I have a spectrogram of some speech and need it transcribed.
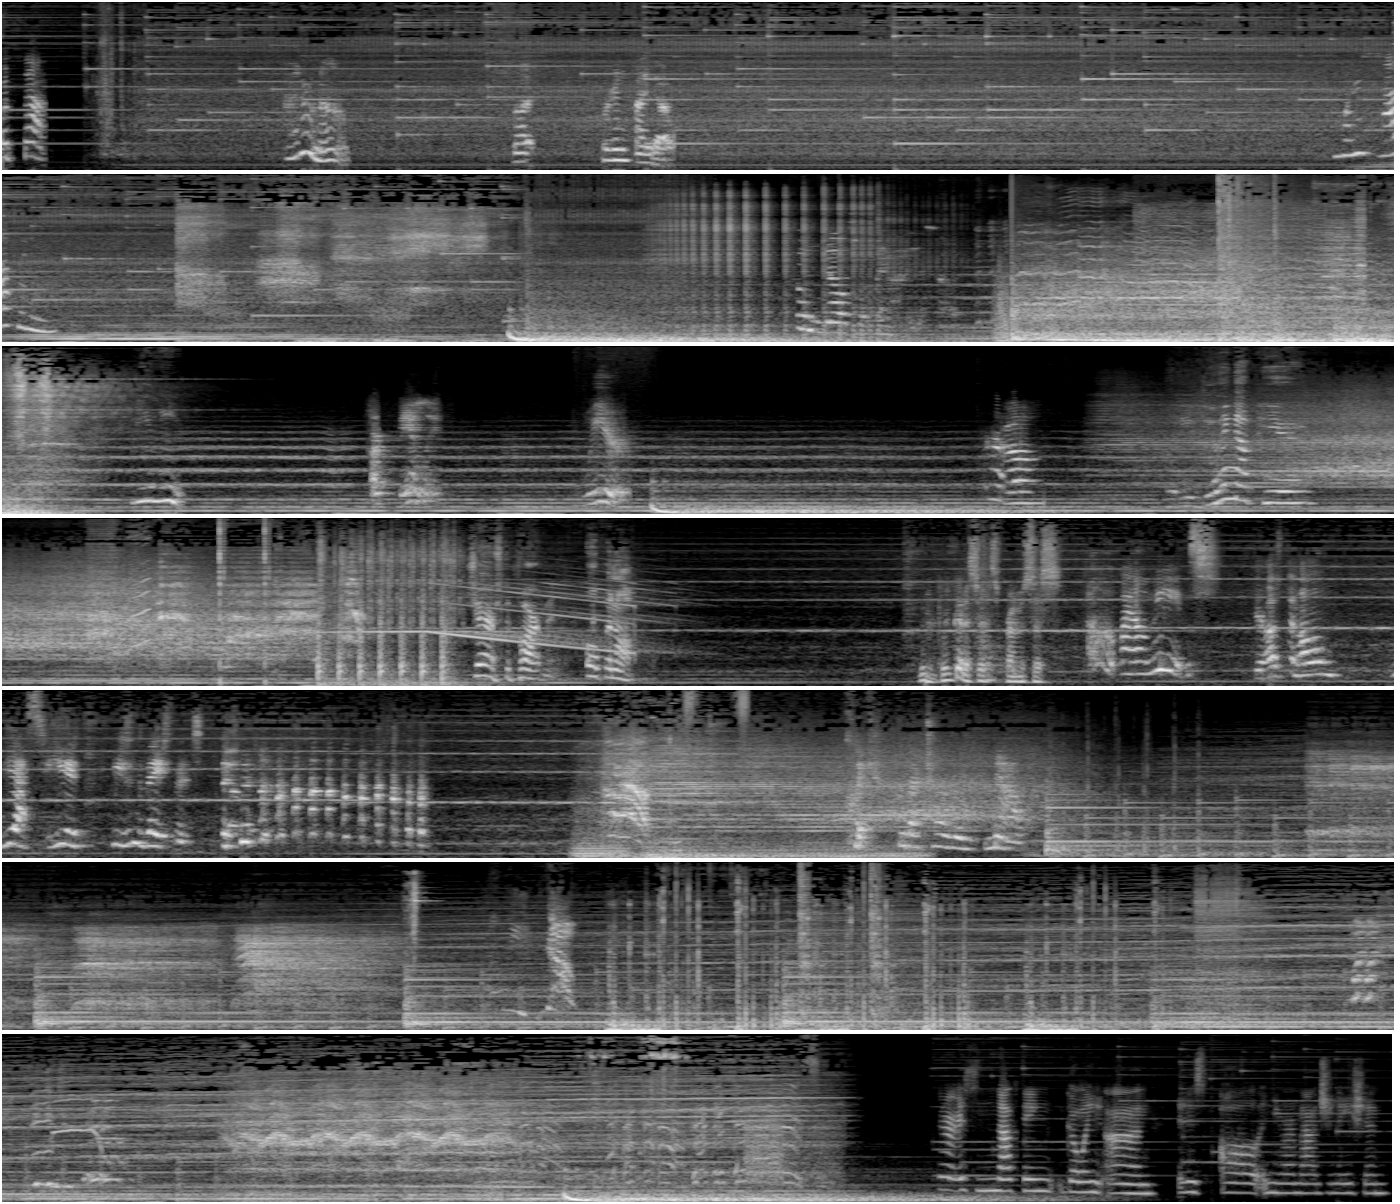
What's that? I don't know. But we're gonna find out. What is happening? Who knows what Our family. Weird. Girl. What are you doing up here? Sheriff's Department, open up. We've got to search this premises. Oh, by all means. Your husband home? Yes, he is. He's in the basement. go back to our room now. There is nothing going on. It is all in your imagination.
